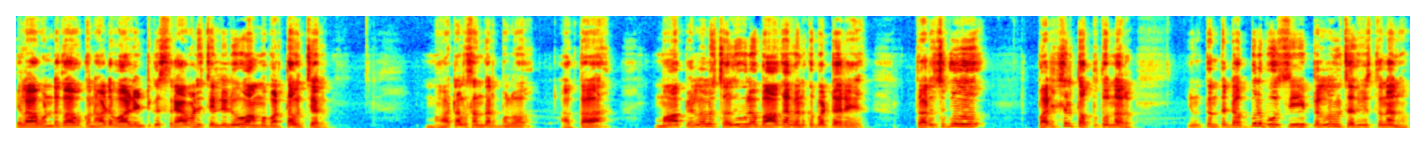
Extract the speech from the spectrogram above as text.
ఇలా ఉండగా ఒకనాడు వాళ్ళ ఇంటికి శ్రావణి చెల్లెలు ఆమె భర్త వచ్చారు. మాటల సందర్భంలో అక్క మా పిల్లలు చదువులో బాగా వెనుకబడ్డారే తరచుగా పరీక్షలు తప్పుతున్నారు. ఇంతంత డబ్బులు పోసి పిల్లల్ని చదివిస్తున్నాను.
